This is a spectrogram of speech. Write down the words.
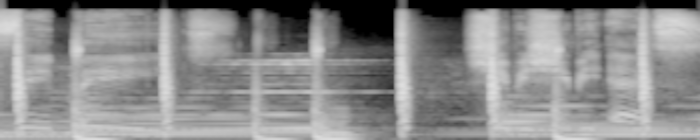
say beats. She be, she be S.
